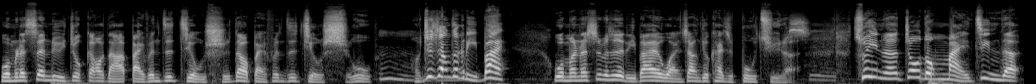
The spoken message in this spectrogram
我们的胜率就高达百分之九十到百分之九十五。嗯，就像这个礼拜，我们呢是不是礼拜二晚上就开始布局了？是。所以呢，周董买进的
